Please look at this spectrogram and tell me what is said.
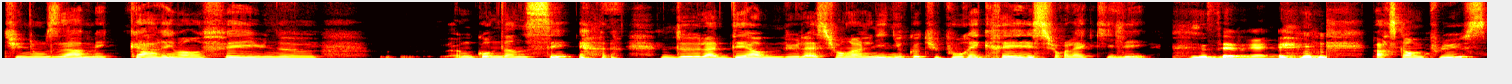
Tu nous as mais carrément fait une, un condensé de la déambulation en ligne que tu pourrais créer sur l'Aquilée. C'est vrai. Parce qu'en plus,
